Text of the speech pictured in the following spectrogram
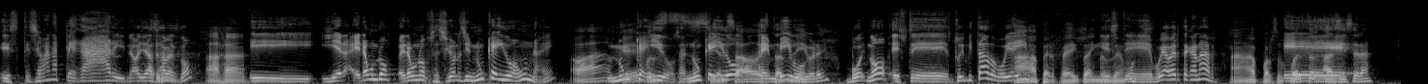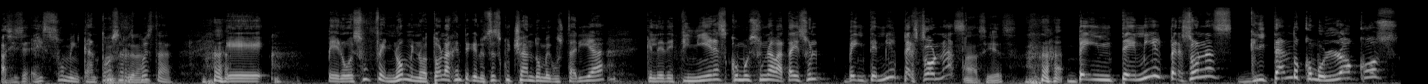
Este, se van a pegar y no, ya sabes, ¿no? Ajá. Y, y era, era, uno- era una obsesión así, nunca he ido a una, ¿eh? Ah, nunca he pues, ido, o sea, nunca he si ido en vivo. libre. Voy- no, este, estoy invitado, voy a ir. Ah, perfecto, ahí nos este, vemos. Voy a verte ganar. Ah, por supuesto, Eh, así será. Así será. Eso, me encantó Así esa será. respuesta. Eh, pero es un fenómeno. A toda la gente que nos está escuchando, me gustaría que le definieras cómo es una batalla. Son 20 mil personas. Así es. 20 mil personas gritando como locos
